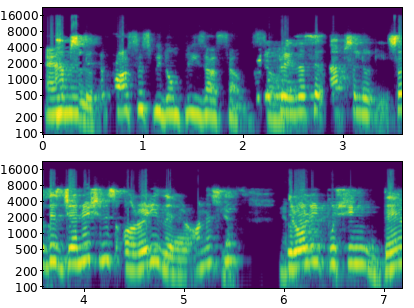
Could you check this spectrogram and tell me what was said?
And Absolutely. in the process, we don't please ourselves. We don't So- raise us- absolutely. So this generation is already there. Honestly, Yes, yeah. they're already pushing their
